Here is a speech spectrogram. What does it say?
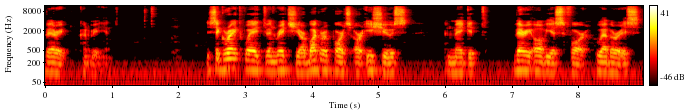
Very convenient. It's a great way to enrich your bug reports or issues and make it very obvious for whoever is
